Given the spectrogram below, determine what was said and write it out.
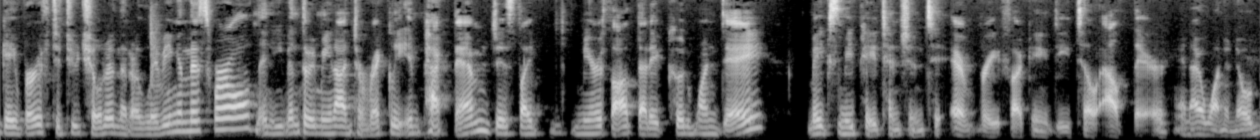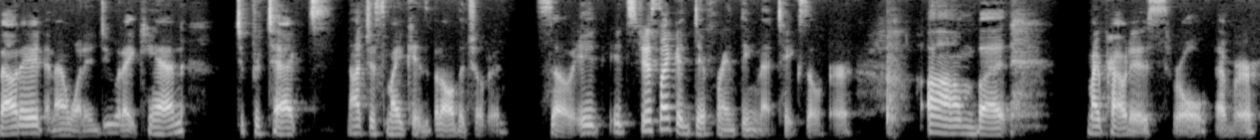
gave birth to two children that are living in this world, and even though it may not directly impact them, just like mere thought that it could one day makes me pay attention to every fucking detail out there. And I want to know about it and I want to do what I can to protect not just my kids, but all the children. So it, it's just like a different thing that takes over. Um, but my proudest role ever,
